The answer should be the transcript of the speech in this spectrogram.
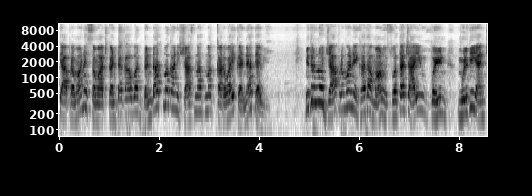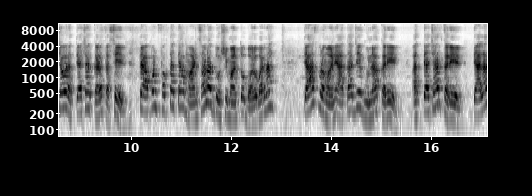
त्याप्रमाणे समाजकंटकावर दंडात्मक आणि शासनात्मक कारवाई करण्यात यावी. मित्रांनो ज्याप्रमाणे एखादा माणूस स्वतःच्या आई बहीण मुलगी यांच्यावर अत्याचार करत असेल तर आपण फक्त त्या माणसाला दोषी मानतो बरोबर ना? त्याचप्रमाणे आता जे गुन्हा करेल अत्याचार करेल त्याला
